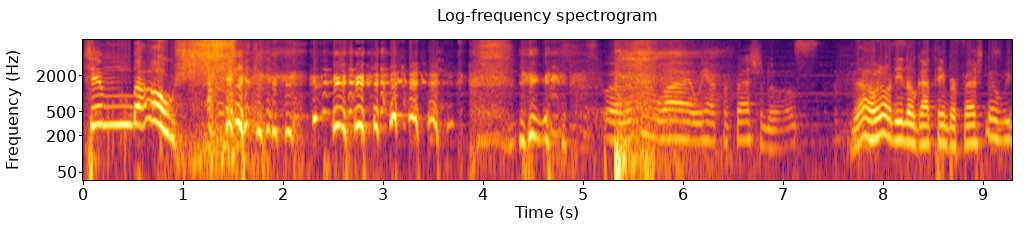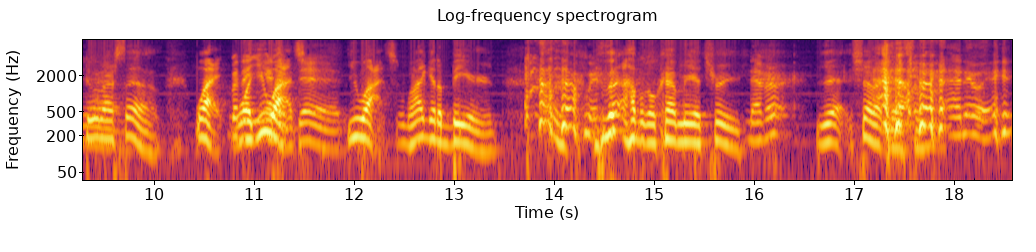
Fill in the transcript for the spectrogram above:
Timber, oh shit! Well, this is why we have professionals. No, we don't need no goddamn professionals. We do it ourselves. What? But well, you watch. You watch. When I get a beard, I'm gonna go cut me a tree. Never. Yeah, shut up, Dustin. anyway.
